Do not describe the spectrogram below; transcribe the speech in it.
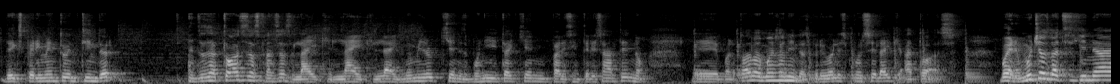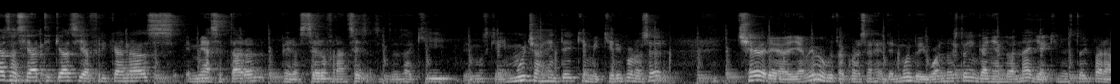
de experimento en Tinder. Entonces a todas esas francesas, like, like, like. No miro quién es bonita, quién parece interesante, no. Eh, bueno, todas las mujeres son lindas, pero igual les puse like a todas. Bueno, muchas latinas, asiáticas y africanas me aceptaron, pero cero francesas. Entonces aquí vemos que hay mucha gente que me quiere conocer. Chévere, y a mí me gusta conocer gente del mundo. Igual no estoy engañando a nadie, aquí no estoy para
